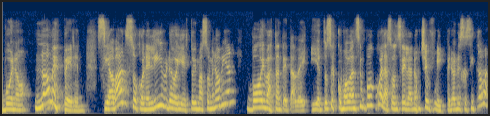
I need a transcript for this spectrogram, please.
bueno, no me esperen. Si avanzo con el libro y estoy más o menos bien, voy bastante tarde. Y entonces, como avancé un poco, a las 11 de la noche fui, pero necesitaba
